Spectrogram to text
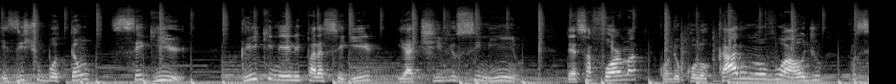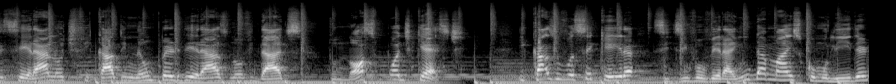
existe o botão seguir. Clique nele para seguir e ative o sininho. Dessa forma, quando eu colocar um novo áudio, você será notificado e não perderá as novidades do nosso podcast. E caso você queira se desenvolver ainda mais como líder,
